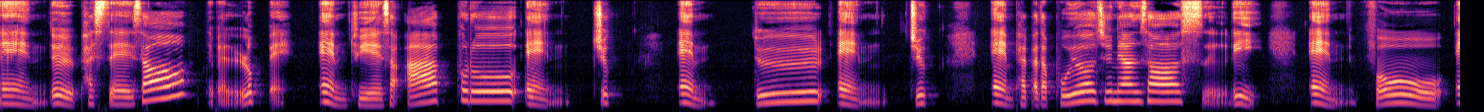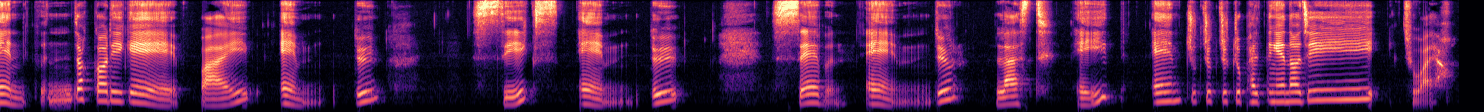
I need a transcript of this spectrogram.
N 둘 파스에서 데벨로페 M 뒤에서 앞으로 N 쭉 M 둘 M 쭉 M 발바닥 보여주면서 3 N 4 N 끈적거리게 5 M 둘 6 M 둘 7 M 둘 last 8 N 쭉쭉쭉쭉 발등 에너지 좋아요.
